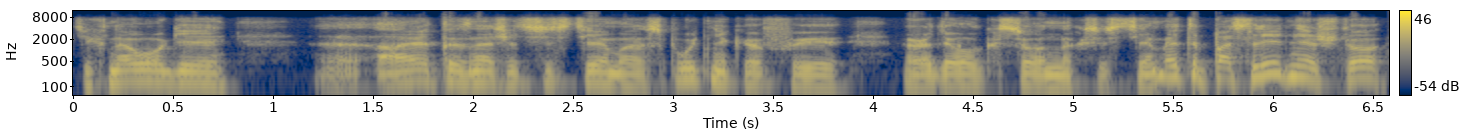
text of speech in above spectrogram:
технологии а это, значит, система спутников и радиолокационных систем. Это последнее, что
